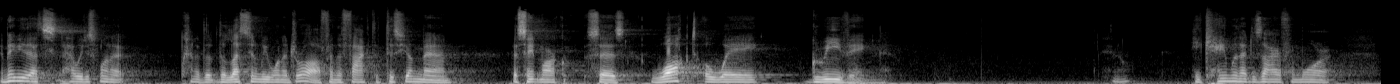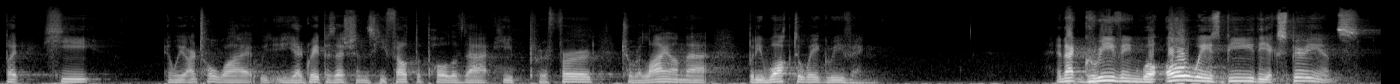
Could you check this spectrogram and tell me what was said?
And maybe that's how we just want to, kind of the, the lesson we want to draw from the fact that this young man, as St. Mark says, walked away grieving. You know, he came with that desire for more but he, and we aren't told why, we, he had great possessions. He felt the pull of that. He preferred to rely on that, but he walked away grieving. And that grieving will always be the experience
